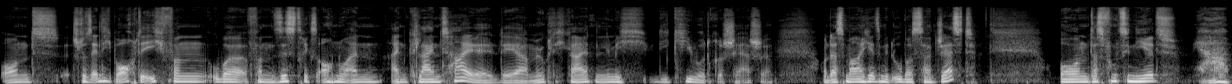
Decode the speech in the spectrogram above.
Und schlussendlich brauchte ich von Uber, von Sistrix auch nur einen, einen kleinen Teil der Möglichkeiten, nämlich die Keyword-Recherche. Und das mache ich jetzt mit Uber Suggest. Und das funktioniert, ja,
